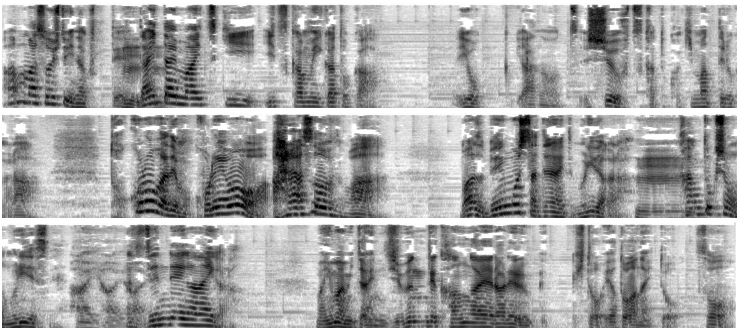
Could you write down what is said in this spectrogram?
あんまそういう人いなくってうんうん、大体毎月5日6日とかよ、あの、週2日とか決まってるから、ところがでもこれを争うのは、まず弁護士立てないと無理だから、うん監督署も無理ですね。はいはいはい。前例がないから。まあ今みたいに自分で考えられる人を雇わないと、そ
